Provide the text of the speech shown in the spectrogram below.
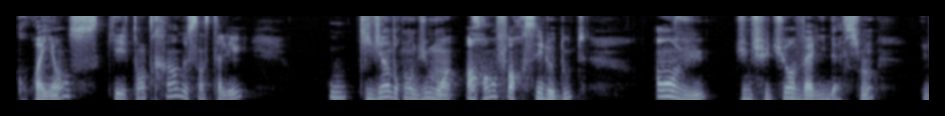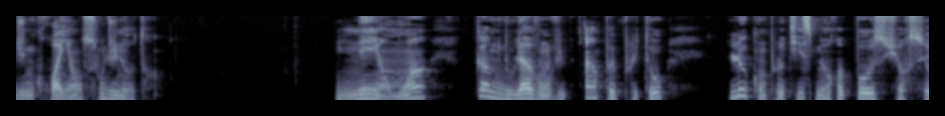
croyance qui est en train de s'installer ou qui viendront du moins renforcer le doute en vue d'une future validation d'une croyance ou d'une autre. Néanmoins, comme nous l'avons vu un peu plus tôt, le complotisme repose sur ce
